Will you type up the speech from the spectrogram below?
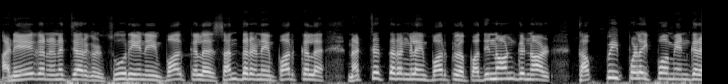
அநேக நினைச்சார்கள். சூரியனையும் பார்க்கல சந்திரனையும் பார்க்கல நட்சத்திரங்களையும் பார்க்கல பதினான்கு நாள் தப்பி பிழைப்போம் என்கிற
